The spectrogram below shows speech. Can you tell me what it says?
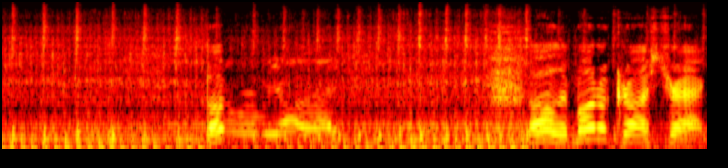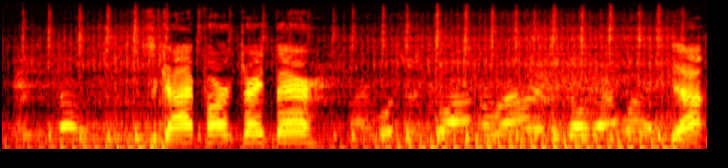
You know Oh, where we are, right? Oh, the motocross track. There you go. All Is the guy parked right there? right, we'll just go out and around it and go that way. Yeah.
